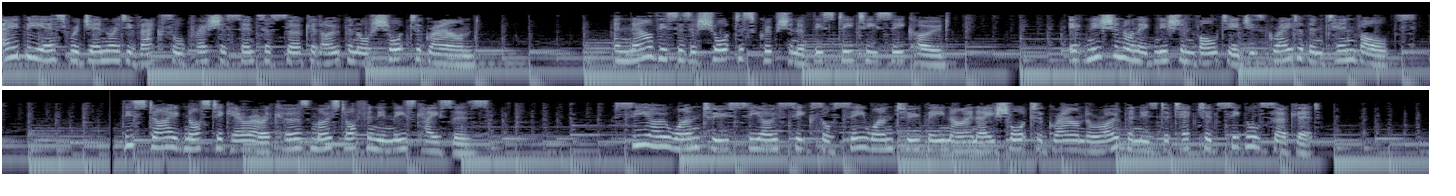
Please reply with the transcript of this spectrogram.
ABS regenerative axle pressure sensor circuit open or short to ground. And now this is a short description of this DTC code. Ignition on ignition voltage is greater than 10 volts. This diagnostic error occurs most often in these cases. C012 C06 or C12B9A short to ground or open is detected signal circuit.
